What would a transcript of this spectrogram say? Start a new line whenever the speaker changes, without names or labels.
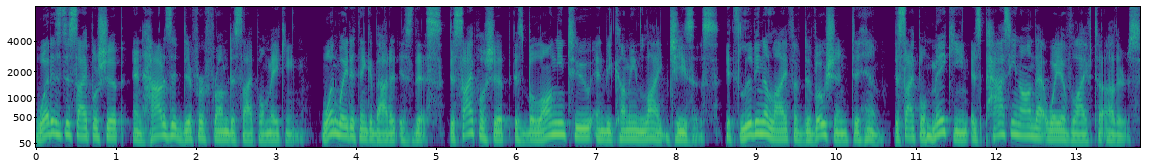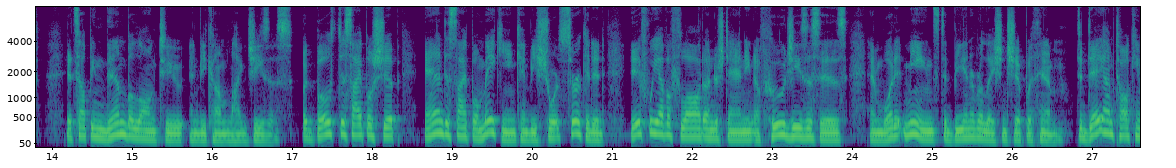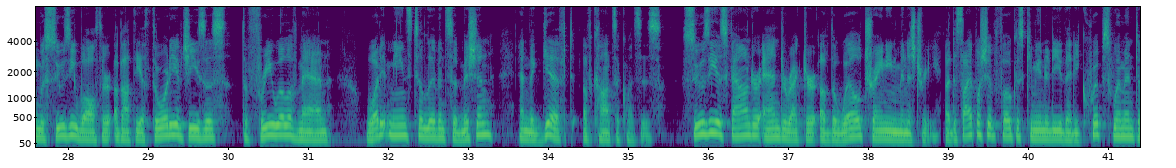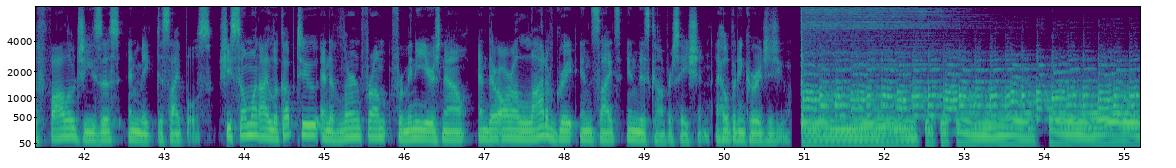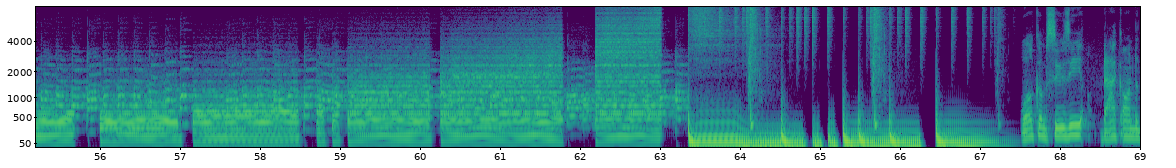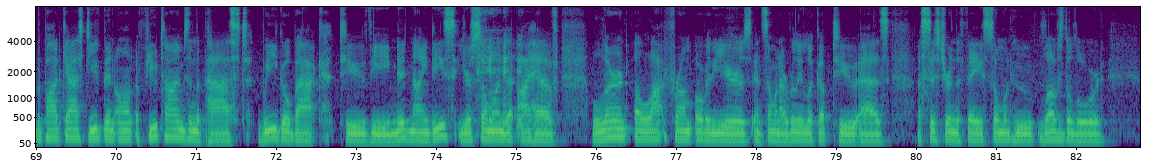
What is discipleship and how does it differ from disciple making? One way to think about it is this discipleship is belonging to and becoming like Jesus. It's living a life of devotion to Him. Disciple making is passing on that way of life to others. It's helping them belong to and become like Jesus. But both discipleship and disciple making can be short circuited if we have a flawed understanding of who Jesus is and what it means to be in a relationship with Him. Today I'm talking with Susie Walther about the authority of Jesus, the free will of man, what it means to live in submission, and the gift of consequences. Susie is founder and director of the Well Training Ministry, a discipleship focused community that equips women to follow Jesus and make disciples. She's someone I look up to and have learned from for many years now, and there are a lot of great insights in this conversation. I hope it encourages you. Welcome, Susie, back onto the podcast. You've been on a few times in the past. We go back to the mid 90s. You're someone that I have learned a lot from over the years, and someone I really look up to as a sister in the faith, someone who loves the Lord,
